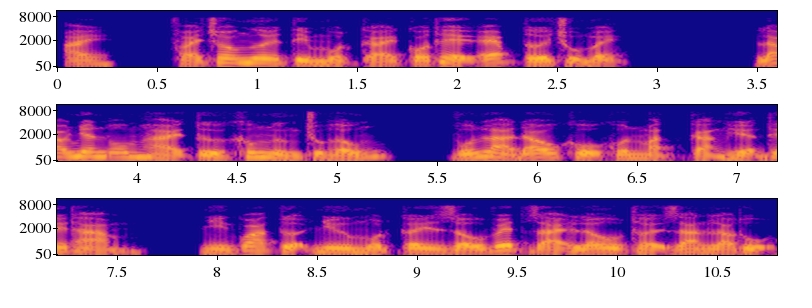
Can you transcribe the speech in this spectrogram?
Ai, phải cho ngươi tìm một cái có thể ép tới chủ mệnh. Lão nhân ôm hài tử không ngừng trục hống, vốn là đau khổ khuôn mặt càng hiện thê thảm, nhìn qua tựa như một cây dấu vết dài lâu thời gian lao thụ.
